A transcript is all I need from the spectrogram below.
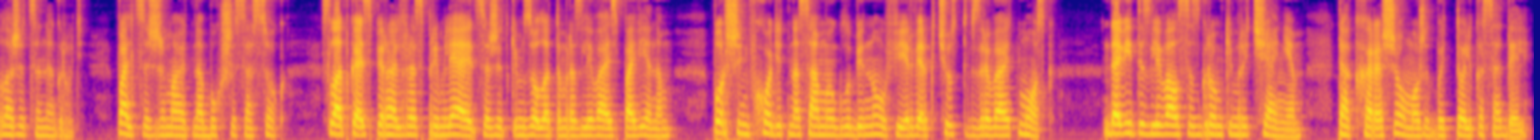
ложится на грудь. Пальцы сжимают набухший сосок. Сладкая спираль распрямляется, жидким золотом разливаясь по венам. Поршень входит на самую глубину, фейерверк чувств взрывает мозг. Давид изливался с громким рычанием. Так хорошо может быть только с Адель.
